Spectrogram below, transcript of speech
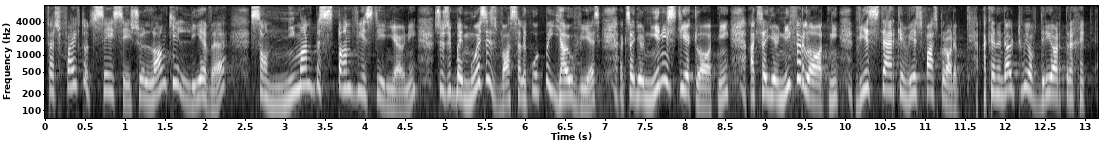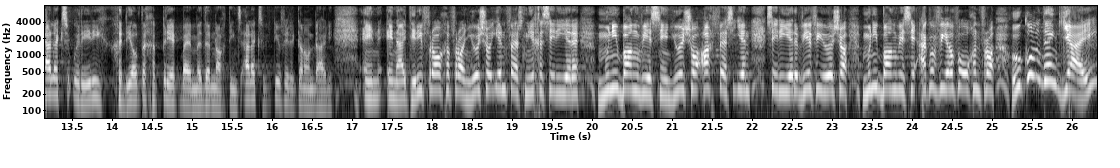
Vers 5 tot 6 sê: "Solank jy lewe, sal niemand bestand wees teen jou nie. Soos ek by Moses was, sal ek ook by jou wees. Ek sal jou nie in die steek laat nie. Ek sal jou nie verlaat nie. Wees sterk en wees vasberade." Ek kan onthou 2 of 3 jaar terug het Alex oor hierdie gedeelte gepreek by 'n middernagdiens. Alex, ek weet nie of jy dit kan onthou nie. En en hy het hierdie vraag gevra in Joshua 1 vers 9 sê die Here: "Moenie bang wees nie." En Joshua 8 vers 1 sê die Here weer vir Joshua: "Moenie bang wees nie." Ek wil vir jou vanoggend vra: "Hoekom dink jy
